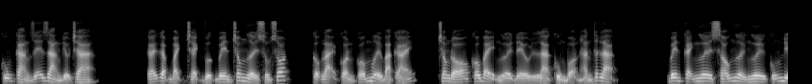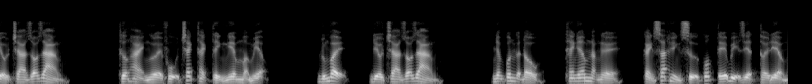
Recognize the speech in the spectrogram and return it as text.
cũng càng dễ dàng điều tra. Cái gặp bạch trạch vực bên trong người sống sót, cộng lại còn có mười ba cái, trong đó có bảy người đều là cùng bọn hắn thất lạc. Bên cạnh ngươi sáu người ngươi cũng điều tra rõ ràng. Thượng hải người phụ trách thạch tỉnh nghiêm mở miệng. Đúng vậy, điều tra rõ ràng. Nhậm quân gật đầu, thanh âm nặng nề, cảnh sát hình sự quốc tế bị diệt thời điểm,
